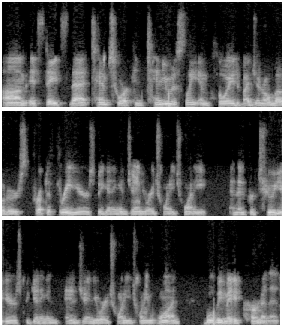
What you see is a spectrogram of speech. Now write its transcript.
Um, it states that temps who are continuously employed by General Motors for up to three years beginning in January 2020, and then for two years beginning in, in January 2021, will be made permanent.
